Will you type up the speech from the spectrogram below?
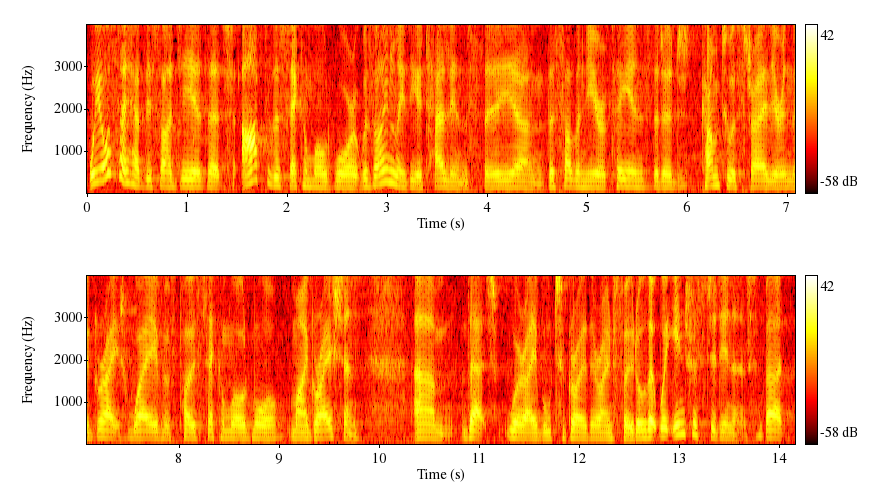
we also have this idea that after the Second World War, it was only the Italians, the, um, the southern Europeans, that had come to Australia in the great wave of post Second World War migration. Um, that were able to grow their own food or that were interested in it. But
